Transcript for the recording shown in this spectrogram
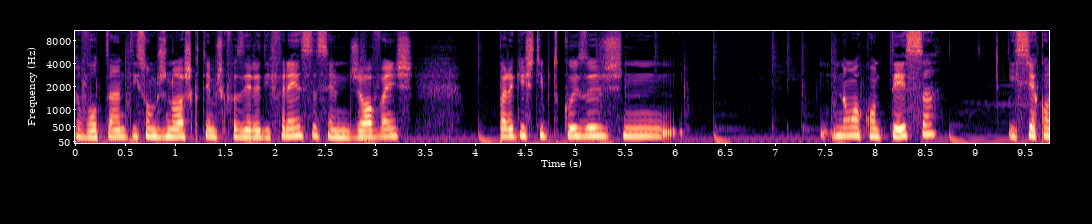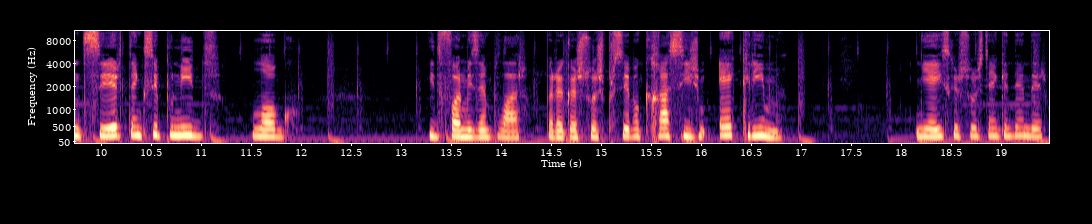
revoltante e somos nós que temos que fazer a diferença, sendo jovens, para que este tipo de coisas não aconteça e se acontecer tem que ser punido logo e de forma exemplar, para que as pessoas percebam que racismo é crime. E é isso que as pessoas têm que entender.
